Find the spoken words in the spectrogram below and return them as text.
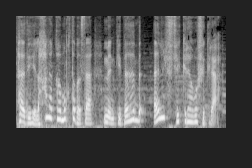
هذه الحلقة مقتبسة من كتاب الفكرة وفكرة.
